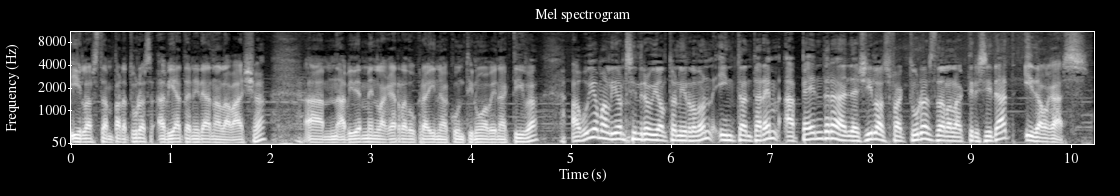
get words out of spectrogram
i les temperatures aviat aniran a la baixa, um, evidentment la guerra d'Ucraïna continua ben activa, avui amb el Leon Sindreu i el Toni Rodon intentarem aprendre a llegir les factures de l'electricitat i del gas.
